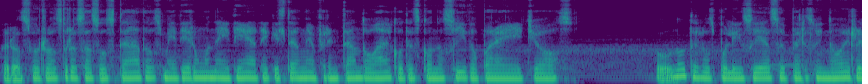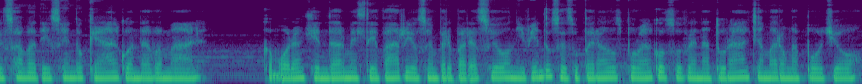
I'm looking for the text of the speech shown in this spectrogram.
pero sus rostros asustados me dieron una idea de que estaban enfrentando algo desconocido para ellos. Uno de los policías se persinó y rezaba diciendo que algo andaba mal. Como eran gendarmes de barrios en preparación y viéndose superados por algo sobrenatural, llamaron apoyo.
